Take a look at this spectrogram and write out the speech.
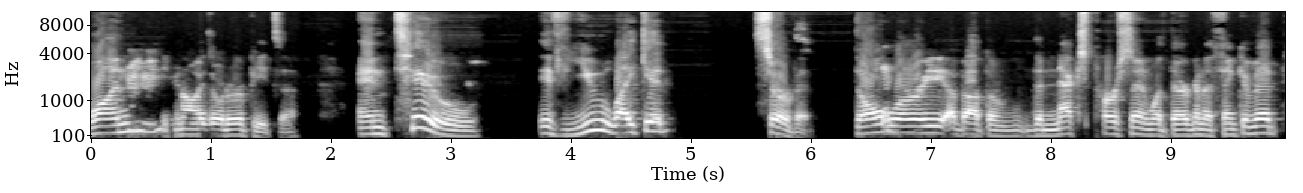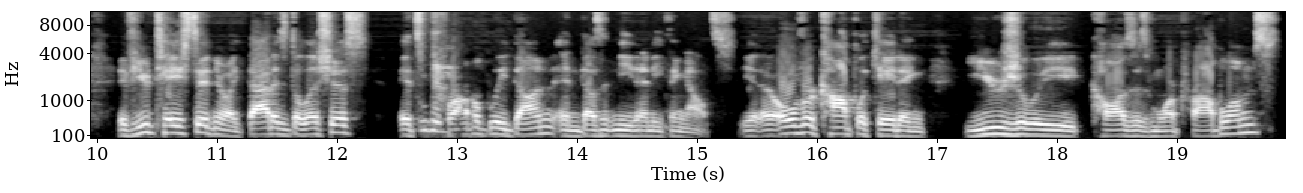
One, mm-hmm. you can always order a pizza, and two, if you like it, serve it. Don't worry about the the next person what they're going to think of it. If you taste it and you're like that is delicious, it's mm-hmm. probably done and doesn't need anything else. You know, overcomplicating usually causes more problems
